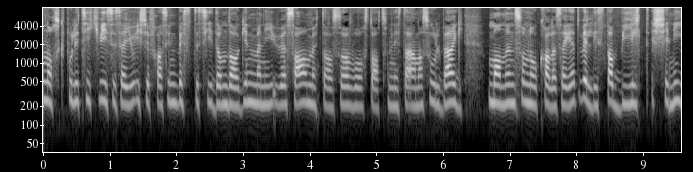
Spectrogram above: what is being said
Norsk politikk viser seg jo ikke fra sin beste side om dagen, men i USA møtte altså vår statsminister Erna Solberg mannen som nå kaller seg et veldig stabilt geni.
